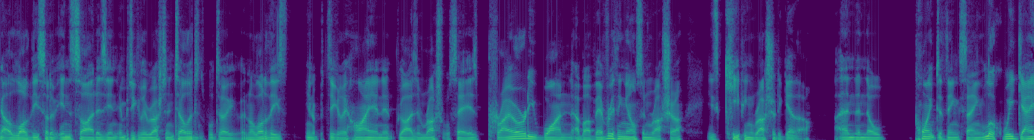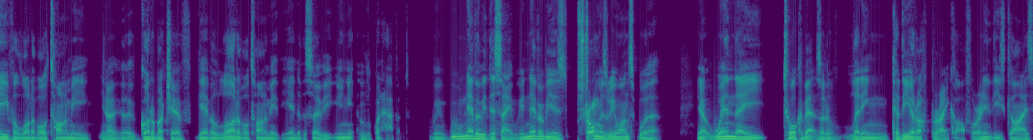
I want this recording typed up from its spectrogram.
you know, a lot of these sort of insiders in, in particularly Russian intelligence will tell you, and a lot of these, you know, particularly high end guys in Russia will say is priority one above everything else in Russia is keeping Russia together. And then they'll point to things saying, look, we gave a lot of autonomy, you know, uh, Gorbachev gave a lot of autonomy at the end of the Soviet Union, and look what happened. We, will never be the same. We'll never be as strong as we once were. You know, when they talk about sort of letting Kadyrov break off or any of these guys,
